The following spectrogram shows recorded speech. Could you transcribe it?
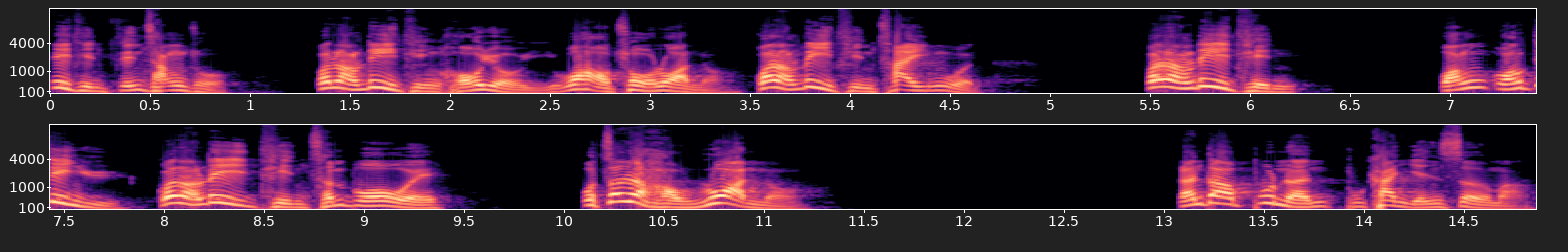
力挺林长佐，馆长力挺侯友谊，我好错乱哦。馆长力挺蔡英文，馆长力挺王王定宇，馆长力挺陈柏维，我真的好乱哦。难道不能不看颜色吗？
